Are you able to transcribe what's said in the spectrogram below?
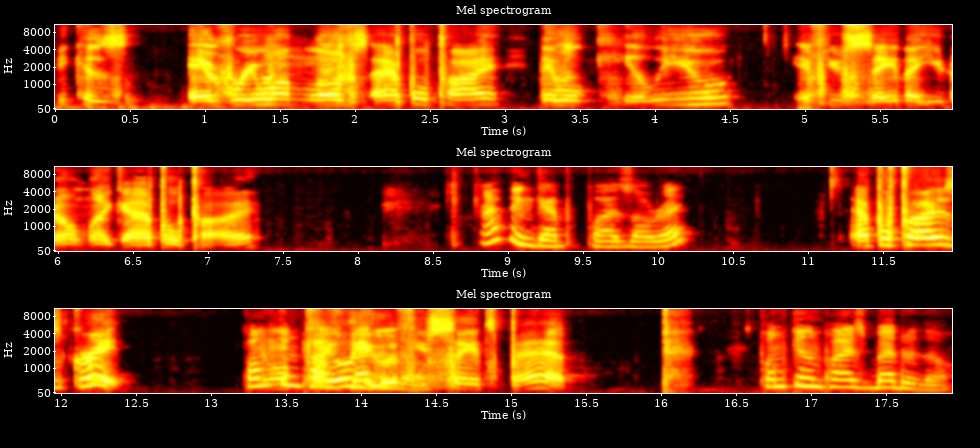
because everyone loves apple pie. They will kill you if you say that you don't like apple pie. I think apple pie's alright. Apple pie is great. Pumpkin pie's kill better you if though. you say it's bad. Pumpkin pie's better though.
